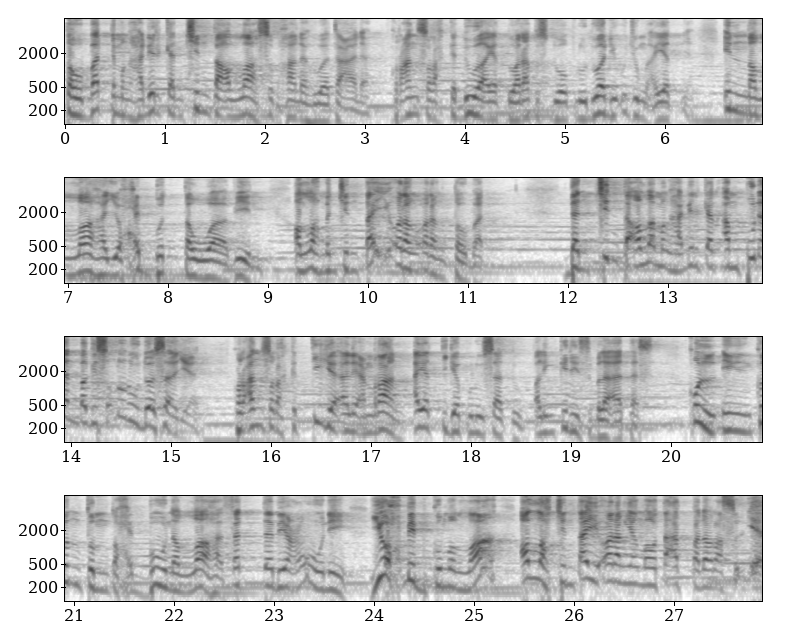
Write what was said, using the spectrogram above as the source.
Taubat yang menghadirkan cinta Allah subhanahu wa ta'ala. Quran surah kedua ayat 222 di ujung ayatnya. Inna allaha yuhibbut tawabin. Allah mencintai orang-orang taubat. Dan cinta Allah menghadirkan ampunan bagi seluruh dosanya. Quran surah ketiga Ali Imran ayat 31 paling kiri sebelah atas. Qul in kuntum tuhibbunallaha fattabi'uni yuhibbukumullah. Allah cintai orang yang mau taat pada rasulnya.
